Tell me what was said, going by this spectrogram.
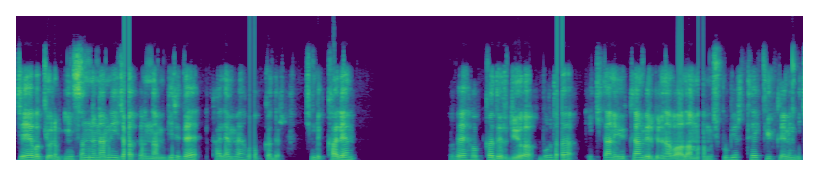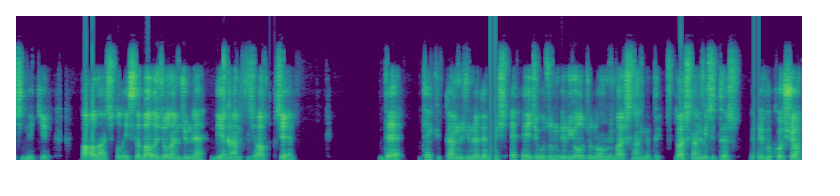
C'ye bakıyorum. İnsanın önemli icatlarından biri de kalem ve hokkadır. Şimdi kalem ve hokkadır diyor. Burada iki tane yüklem birbirine bağlanmamış. Bu bir tek yüklemin içindeki bağlaç. Dolayısıyla bağlacı olan cümle diyemem. Cevap C. D. Tek yüklemli cümle demiş. Epeyce uzun bir yolculuğun başlangıcı, başlangıcıdır e, bu koşu.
